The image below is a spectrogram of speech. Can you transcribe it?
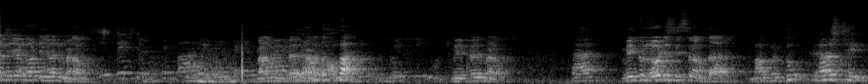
అన్ని ఇవ్వండి ఇవ్వండి మేడం. మేడం, మీ పేరు మేడం? మీ పేరు మేడం. సార్ మీకు నోటీస్ ఇస్తున్నాం సార్. మాకు అరెస్ట్ చేయండి.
